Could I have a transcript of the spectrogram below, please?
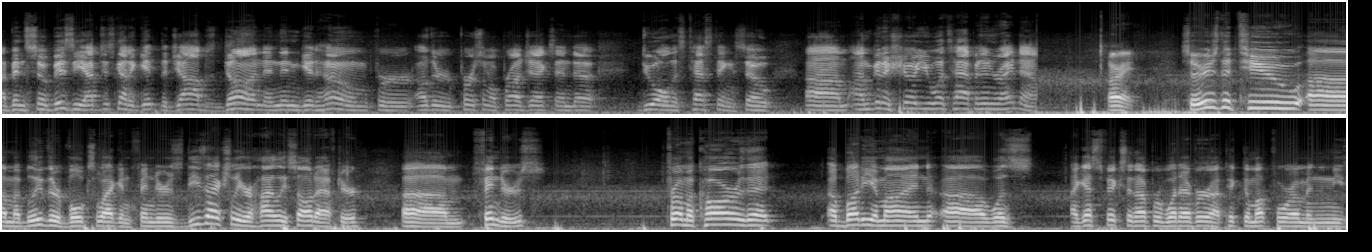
I've been so busy, I've just got to get the jobs done and then get home for other personal projects and uh, do all this testing. So um, I'm to show you what's happening right now. All right. So here's the two, um, I believe they're Volkswagen fenders. These actually are highly sought after um, fenders from a car that a buddy of mine uh, was, I guess, fixing up or whatever. I picked them up for him and he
